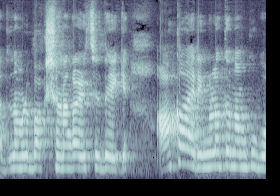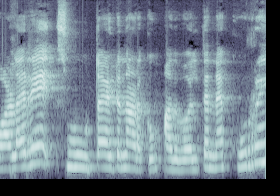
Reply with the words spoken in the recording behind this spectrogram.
അത് നമ്മൾ ഭക്ഷണം കഴിച്ചതേക്ക് ആ കാര്യങ്ങളൊക്കെ നമുക്ക് വളരെ സ്മൂത്ത് ആയിട്ട് നടക്കും. അതുപോലെ തന്നെ കുറേ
